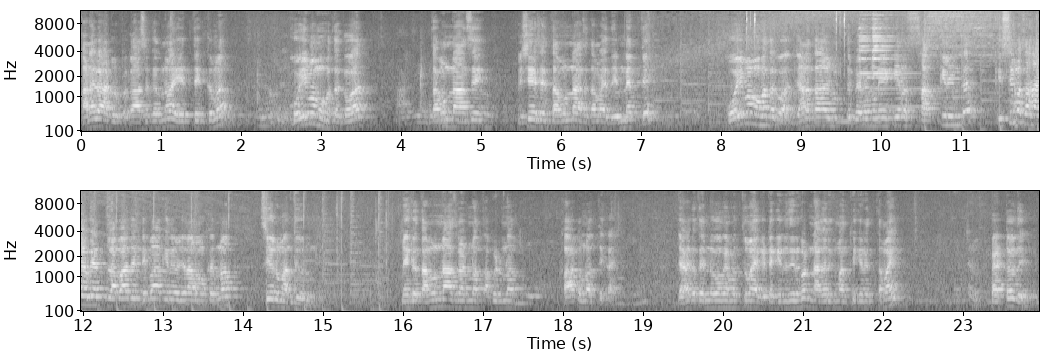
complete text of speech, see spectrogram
කනගාටු ප්‍රකාශ කරනවා ඒත් එක්කම කොයිම මොහොතකවත් තමුන්නාසේ විශේෂයෙන් තමුන්නාසේ තමයි දෙන්නේ නැත්තේ කොයිම මොහොතකවත් ජනතා විමුක්ති පෙරමුණේ කියන සත්කිලින්ට කිසිම සහයෝගයක් ලබා දෙන්න එපා කියන යෝජනාව මම කරනවා සියලු මන්ත්‍රීවරුන්ට මේක තමුන්නාසලටවත් අපිටුනත් කාටුනත් එකයි ජනක තෙන්නකෝ ඇමතුමා එකට ගෙන දෙනකොට නාගරික මන්ත්‍රී කෙනෙක් තමයි පැට්ටෝ දෙන්නේ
